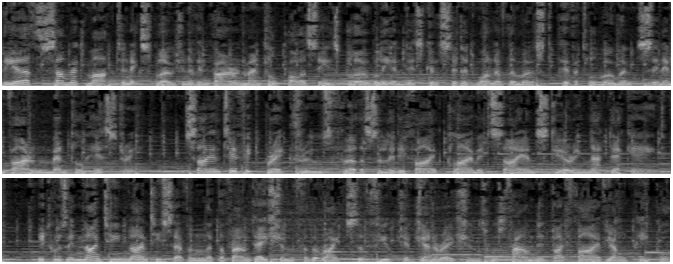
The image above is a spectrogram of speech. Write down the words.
The Earth Summit marked an explosion of environmental policies globally and is considered one of the most pivotal moments in environmental history. Scientific breakthroughs further solidified climate science during that decade. It was in 1997 that the Foundation for the Rights of Future Generations was founded by five young people,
